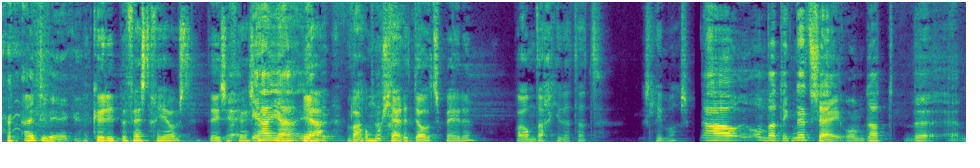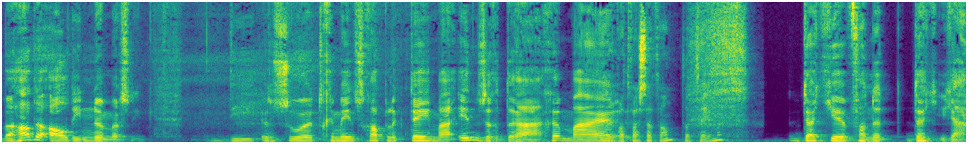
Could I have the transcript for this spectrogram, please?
uit te werken. Kun je dit bevestigen, Joost? Deze Ja, versie? ja, ja, ja. Waarom moest jij de dood spelen? Waarom dacht je dat dat slim was? Nou, om wat ik net zei, omdat we, we hadden al die nummers die, die een soort gemeenschappelijk thema in zich dragen, maar Wat was dat dan, dat thema? dat je van het, dat je, ja,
